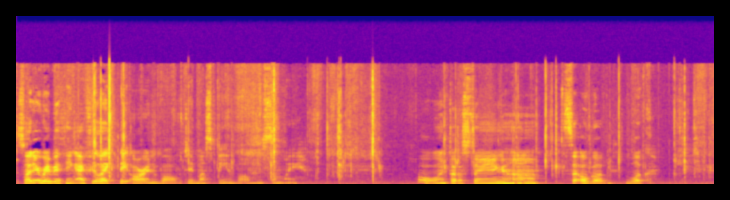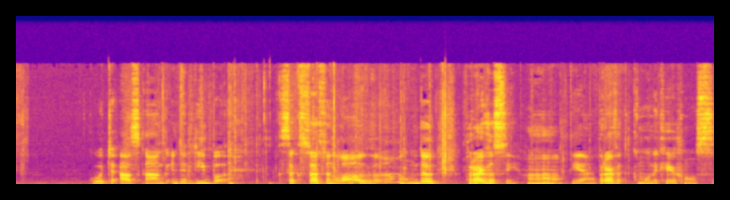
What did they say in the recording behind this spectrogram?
Saudi Arabia thing. I feel like they are involved. They must be involved in some way. Oh, interesting. so, oh good. Look. Gute Ausgang in der Liebe. Success in love. Oh, the privacy. yeah, private communications.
